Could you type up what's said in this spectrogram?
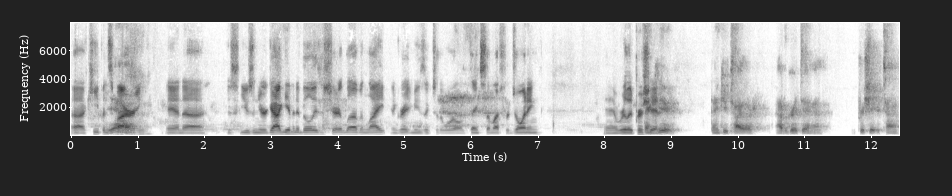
uh, keep inspiring yeah. and uh, just using your God-given abilities to share love and light and great music to the world. Thanks so much for joining, and really appreciate Thank it. Thank you. Thank you, Tyler. Have a great day, man. Appreciate your time.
